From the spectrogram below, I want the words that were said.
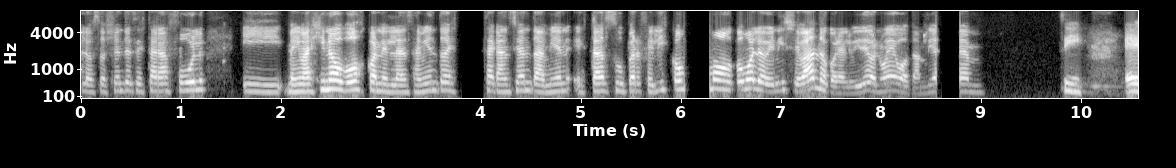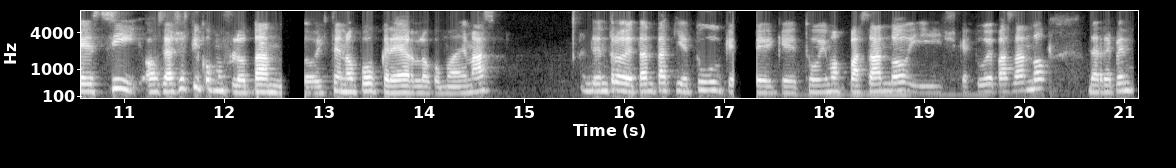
los oyentes están a full. Y me imagino vos con el lanzamiento de esta canción también estás súper feliz. ¿Cómo, ¿Cómo lo venís llevando con el video nuevo también? Sí, eh, sí, o sea, yo estoy como flotando, ¿viste? No puedo creerlo, como además, dentro de tanta quietud que, estuvimos pasando y que estuve pasando, de repente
